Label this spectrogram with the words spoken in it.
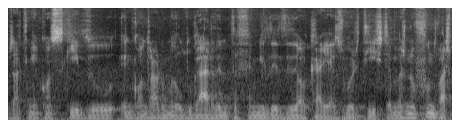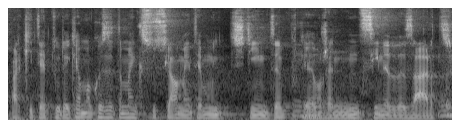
já tinha conseguido encontrar o meu lugar dentro da família de, ok, és o artista, mas no fundo vais para a arquitetura, que é uma coisa também que socialmente é muito distinta, porque é um género de medicina das artes,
